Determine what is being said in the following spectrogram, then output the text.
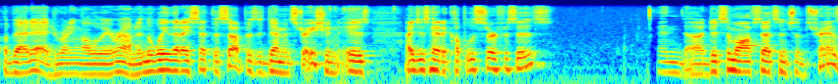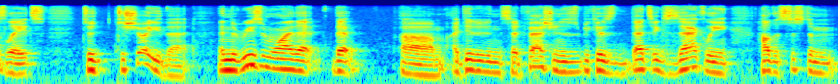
of that edge running all the way around. And the way that I set this up as a demonstration is I just had a couple of surfaces and uh, did some offsets and some translates to, to show you that. And the reason why that, that um, I did it in said fashion is because that's exactly how the system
